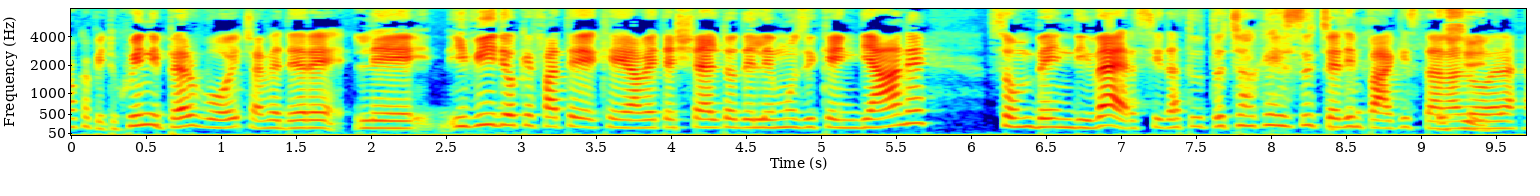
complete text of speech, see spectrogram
Ho capito. Quindi per voi, cioè vedere le- i video che fate, che avete scelto delle musiche indiane, sono ben diversi da tutto ciò che succede in Pakistan. Eh sì. Allora,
